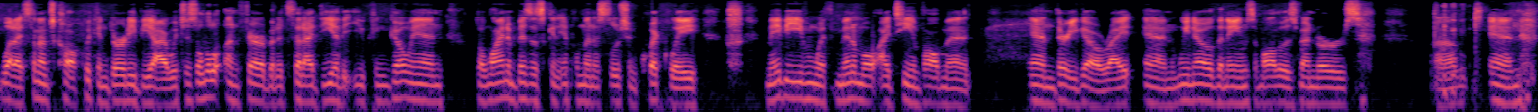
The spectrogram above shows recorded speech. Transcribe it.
what I sometimes call quick and dirty BI, which is a little unfair, but it's that idea that you can go in, the line of business can implement a solution quickly, maybe even with minimal IT involvement, and there you go, right? And we know the names of all those vendors, um, and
